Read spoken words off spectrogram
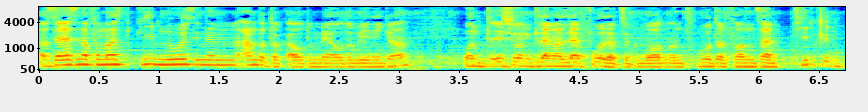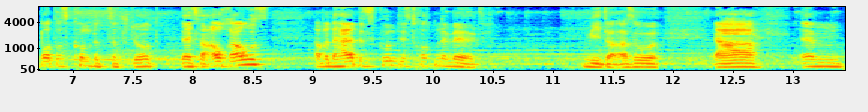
Also der ist in der Formel geblieben, nur ist in einem Underdog-Auto mehr oder weniger. Und ist schon gleich mal Vorletzter geworden und wurde von seinem Teamkollegen Bottas komplett zerstört. Der ist zwar auch raus, aber eine halbe Sekunde ist trotzdem eine Welt. Wieder, also, ja, ähm,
